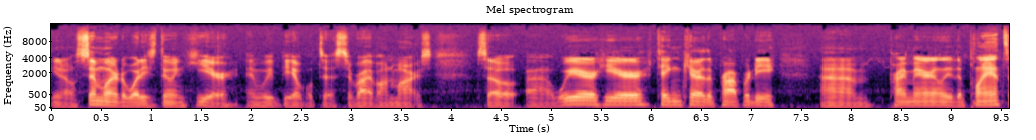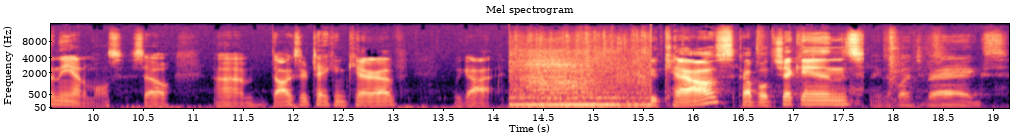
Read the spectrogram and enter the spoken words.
you know, similar to what he's doing here, and we'd be able to survive on Mars. So uh, we're here taking care of the property, um, primarily the plants and the animals. So um, dogs are taken care of. We got two cows, a couple chickens, a bunch of eggs.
